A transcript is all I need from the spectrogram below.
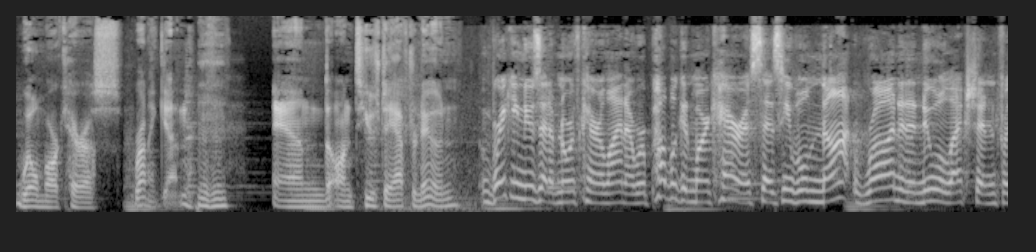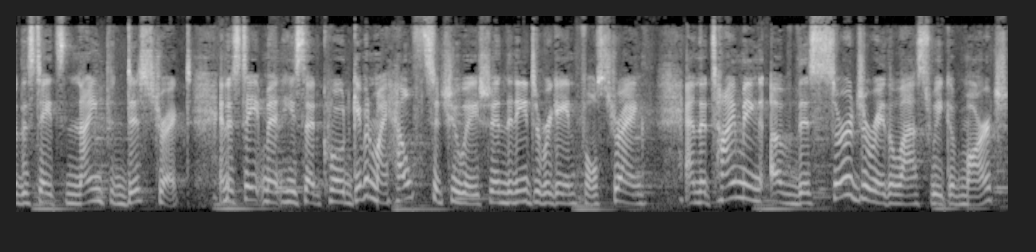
will Mark Harris run again? Mm-hmm. And on Tuesday afternoon, Breaking news out of North Carolina Republican Mark Harris says he will not run in a new election for the state's ninth district. In a statement, he said, quote, given my health situation, the need to regain full strength, and the timing of this surgery the last week of March,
